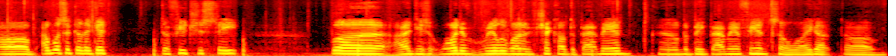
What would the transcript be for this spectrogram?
Um, I wasn't gonna get the Future State, but I just wanted, really wanted to check out the Batman. I'm a big Batman fan, so I got um,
